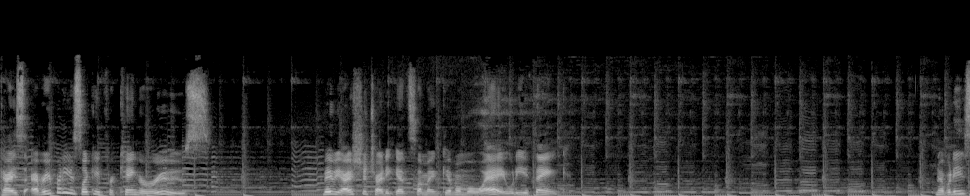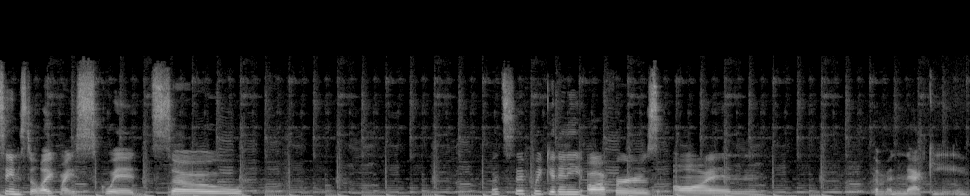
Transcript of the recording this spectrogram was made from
Guys, everybody's looking for kangaroos. Maybe I should try to get some and give them away. What do you think? Nobody seems to like my squid, so... Let's see if we get any offers on the Maneki.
